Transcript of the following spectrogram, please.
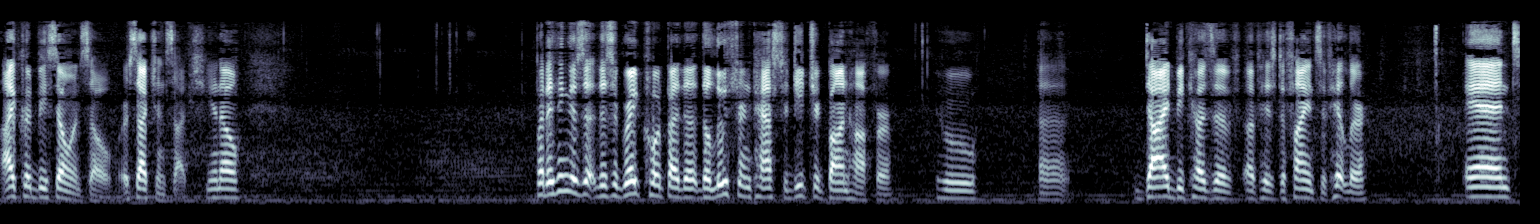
I could be so and so or such and such, you know? But I think there's a, there's a great quote by the, the Lutheran pastor Dietrich Bonhoeffer, who uh, died because of, of his defiance of Hitler. And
